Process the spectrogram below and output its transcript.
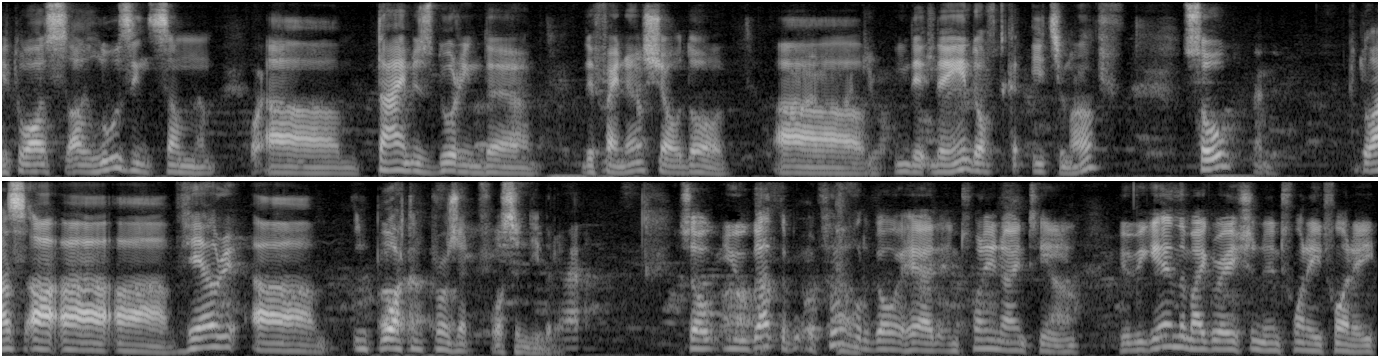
It was uh, losing some um, times during the, the financial, though, uh, in the, the end of each month. So it was a, a, a very important project for Cenibra. So you got the approval to go ahead in 2019. You began the migration in 2020.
